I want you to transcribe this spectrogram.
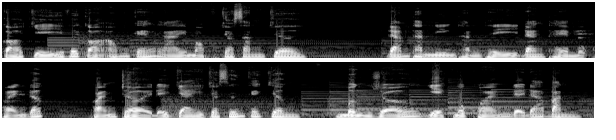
cỏ chỉ với cỏ ống kéo lại mọc cho xanh chơi. Đám thanh niên thành thị đang thèm một khoảng đất Khoảng trời để chạy cho sướng cái chân Mừng rỡ dẹt một khoảng để đá banh.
